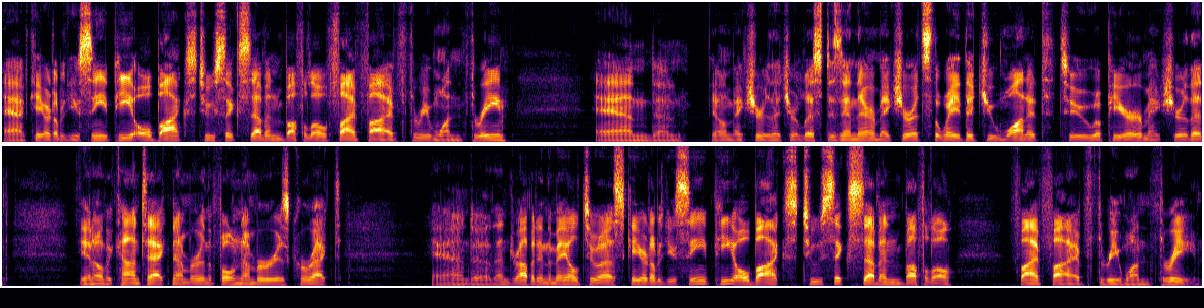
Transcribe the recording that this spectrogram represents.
at KRWC PO Box 267 Buffalo 55313 and uh, you know make sure that your list is in there make sure it's the way that you want it to appear make sure that you know the contact number and the phone number is correct and uh, then drop it in the mail to us, KRWC, P.O. Box 267, Buffalo 55313.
